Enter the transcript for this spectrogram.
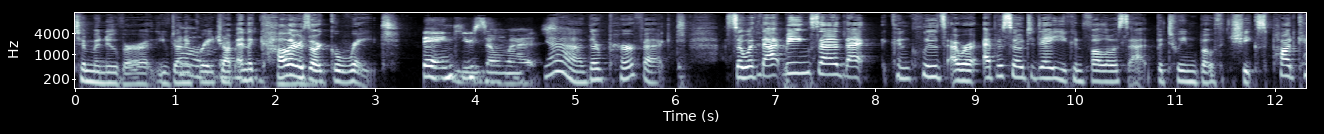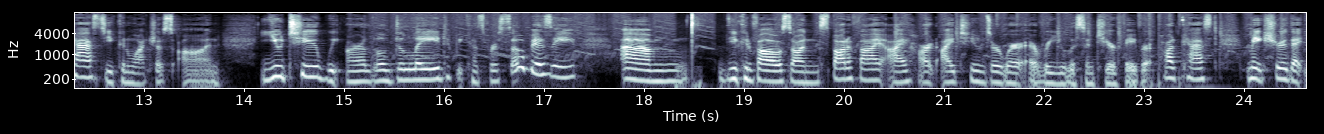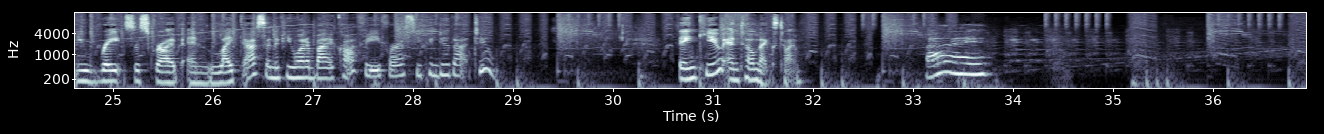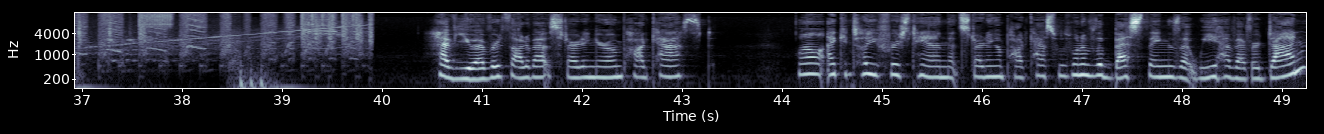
to maneuver. You've done a Oh, great job, and the colors are great. Thank you so much. Yeah, they're perfect. So, with that being said, that concludes our episode today. You can follow us at Between Both Cheeks podcast. You can watch us on YouTube. We are a little delayed because we're so busy. Um, you can follow us on Spotify, iHeart, iTunes, or wherever you listen to your favorite podcast. Make sure that you rate, subscribe, and like us. And if you want to buy a coffee for us, you can do that too. Thank you. Until next time. Bye. Have you ever thought about starting your own podcast? Well, I can tell you firsthand that starting a podcast was one of the best things that we have ever done.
